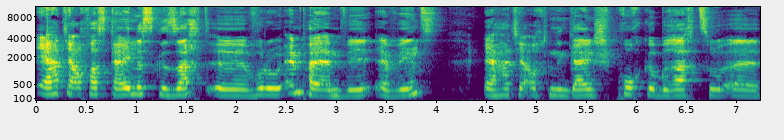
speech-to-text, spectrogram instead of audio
er hat ja auch was Geiles gesagt, äh, wo du Empire erwäh- erwähnst. Er hat ja auch einen geilen Spruch gebracht zu, äh,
